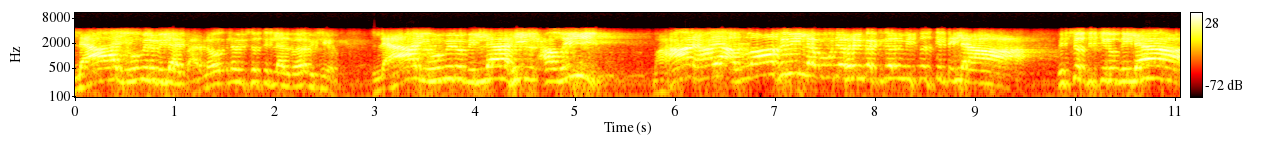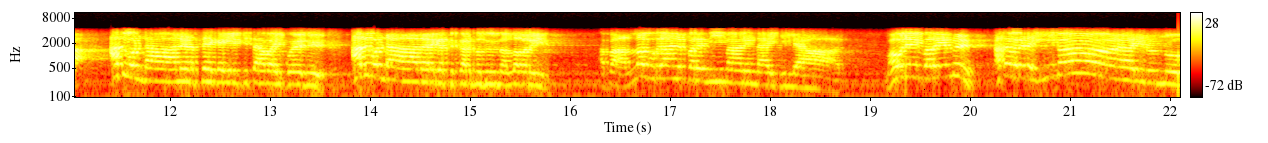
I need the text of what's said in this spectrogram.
ലാ യൂമിനു ബില്ലാഹി. പരലോകത്തിൽ വിശ്വസിച്ചിട്ടില്ല അത് വേറെ വിഷയം. ലാ യൂമിനു ബില്ലാഹിൽ മഹാനായ അള്ളാഹുവിൽ അബൂജഹലും കക്ഷികളും വിശ്വസിച്ചിട്ടില്ല. വിശ്വസിച്ചിരുന്നില്ല. അതുകൊണ്ടാണ് ഇടത്തെ കയ്യിൽ കിതാബായി പോയത്. അതുകൊണ്ടാണ് നരകത്ത് കടന്നത് എന്നുള്ള പറയും. അപ്പൊ അള്ള ഖുർആനിൽ പറയുന്ന ഈമാൻ ഉണ്ടായിട്ടില്ല. മൗലവി പറയുന്നു അതവരുടെ ഈമാനായിരുന്നു.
